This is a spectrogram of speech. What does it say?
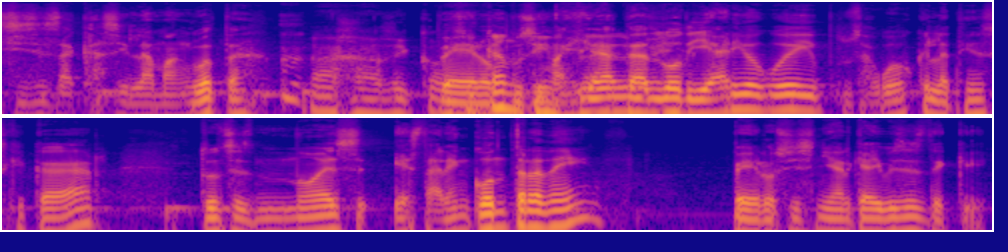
si se saca así la mangota. Ajá, sí, como Pero pues imagínate, hazlo diario, güey. Pues a huevo que la tienes que cagar. Entonces no es estar en contra de, pero sí señalar que hay veces de que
